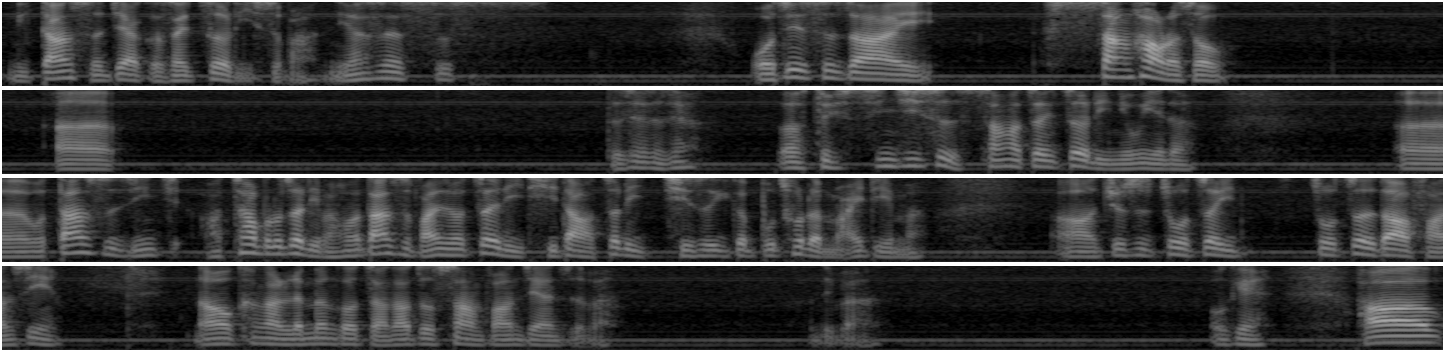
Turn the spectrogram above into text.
你当时价格在这里是吧？你要是是，我这是在三号的时候，呃，等下等下，呃对，星期四三号在这里留言的。呃，我当时已经啊，差不多这里吧。我当时反正说这里提到，这里其实一个不错的买点嘛，啊，就是做这一做这道防线，然后看看能不能够涨到这上方这样子吧，对吧？OK，好，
